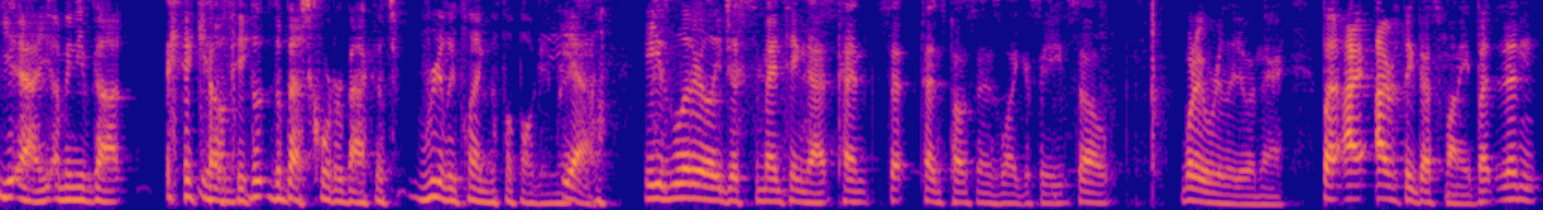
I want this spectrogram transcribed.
yeah, I mean, you've got you know, the, the best quarterback that's really playing the football game. Right Yeah. He's literally just cementing that Pence, Pence post in his legacy. So what are we really doing there? But I, I think that's funny. But then,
